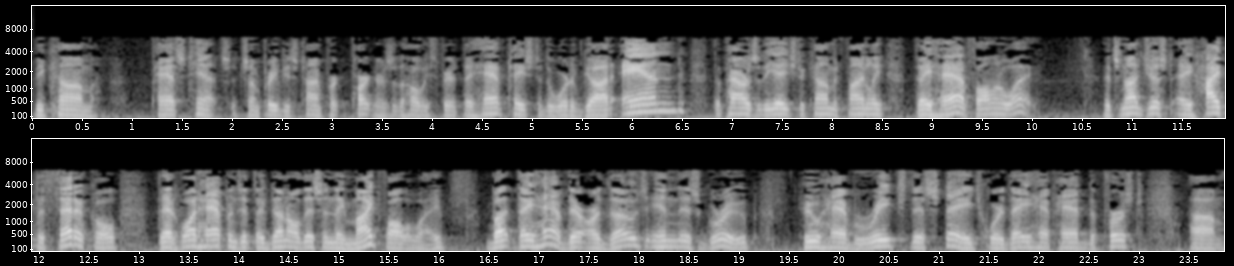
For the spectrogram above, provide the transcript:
become past tense at some previous time partners of the Holy Spirit. They have tasted the Word of God and the powers of the age to come, and finally, they have fallen away. It's not just a hypothetical that what happens if they've done all this and they might fall away, but they have. There are those in this group who have reached this stage where they have had the first um,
